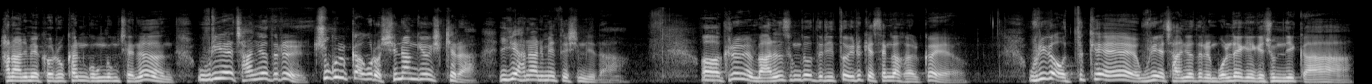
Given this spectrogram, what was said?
하나님의 거룩한 공동체는 우리의 자녀들을 죽을 각오로 신앙교육시켜라. 이게 하나님의 뜻입니다. 어, 그러면 많은 성도들이 또 이렇게 생각할 거예요. 우리가 어떻게 우리의 자녀들을 몰렉에게 줍니까?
